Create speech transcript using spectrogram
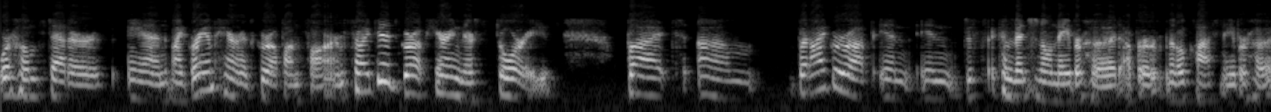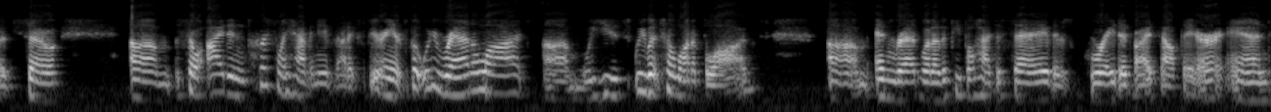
were homesteaders and my grandparents grew up on farms. So I did grow up hearing their stories. But, um, but I grew up in, in just a conventional neighborhood, upper middle class neighborhood. So, um, so I didn't personally have any of that experience, but we read a lot. Um, we used, we went to a lot of blogs, um, and read what other people had to say. There's great advice out there. And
